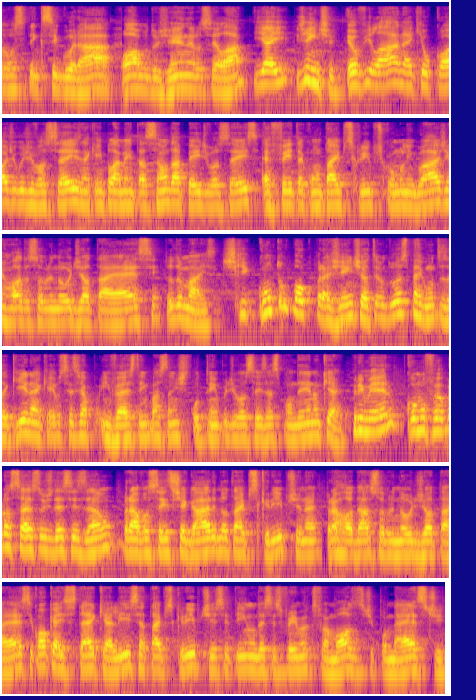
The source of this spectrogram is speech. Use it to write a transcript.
você tem que segurar, algo do gênero, sei lá. E aí, gente, eu vi lá, né, que o código de vocês, né, que a implementação da API de vocês é feita com TypeScript como linguagem, roda sobre Node.js, tudo mais. Acho que conta um pouco pra gente, eu tenho duas perguntas aqui, né? Que aí vocês já investem bastante o tempo de vocês respondendo, que é, primeiro, como foi o processo de decisão para vocês chegarem no TypeScript, né? Para rodar sobre Node.js, qual que é a stack ali, se é TypeScript, se tem um desses frameworks famosos, tipo Nest,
